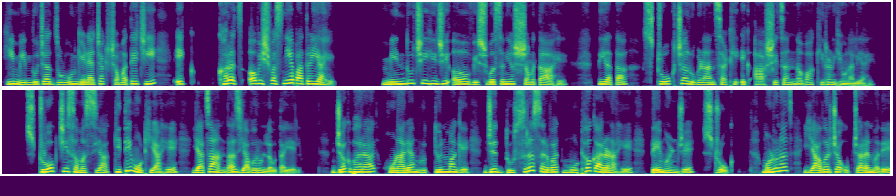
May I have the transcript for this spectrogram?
ही मेंदूच्या जुळवून घेण्याच्या क्षमतेची एक खरंच अविश्वसनीय पातळी आहे. मेंदूची ही जी अविश्वसनीय क्षमता आहे ती आता स्ट्रोकच्या रुग्णांसाठी एक आशेचा नवा किरण घेऊन आली आहे. स्ट्रोकची समस्या किती मोठी आहे याचा अंदाज यावरून लावता येईल. जगभरात होणाऱ्या मृत्यूंमागे जे दुसरं सर्वात मोठं कारण आहे ते म्हणजे स्ट्रोक. म्हणूनच यावरच्या उपचारांमध्ये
